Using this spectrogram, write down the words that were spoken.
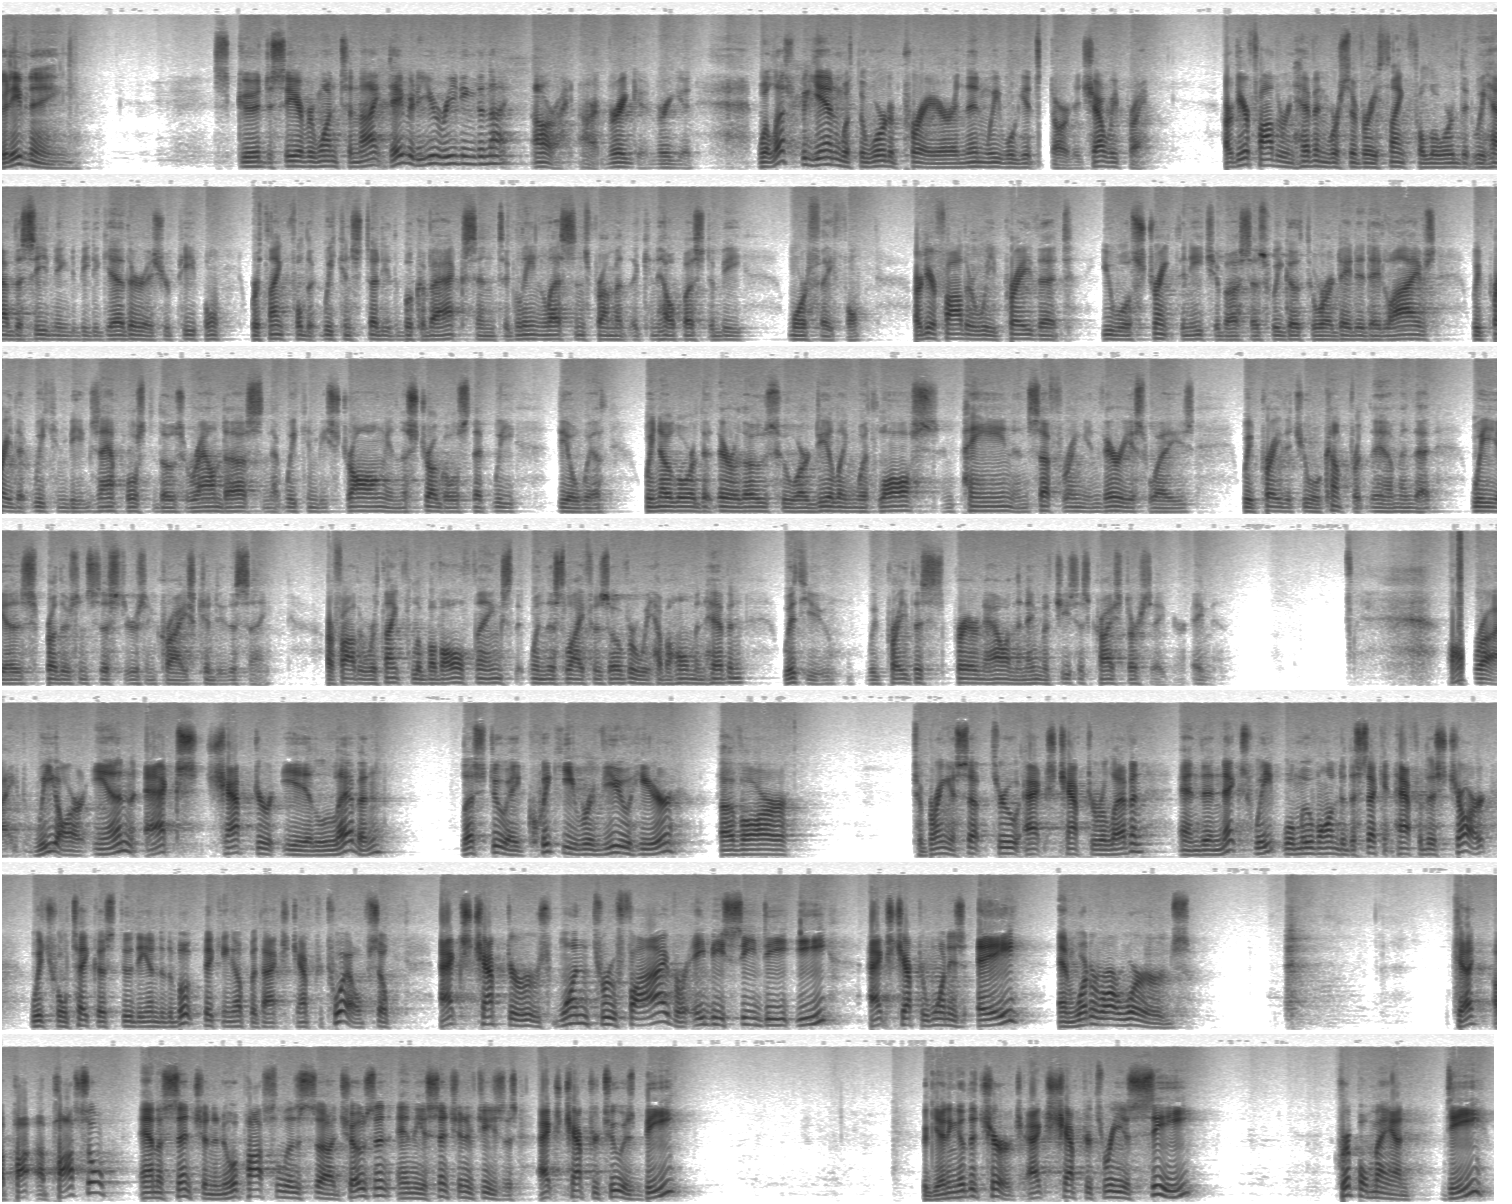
Good evening. It's good to see everyone tonight. David, are you reading tonight? All right, all right, very good, very good. Well, let's begin with the word of prayer and then we will get started. Shall we pray? Our dear Father in heaven, we're so very thankful, Lord, that we have this evening to be together as your people. We're thankful that we can study the book of Acts and to glean lessons from it that can help us to be more faithful. Our dear Father, we pray that you will strengthen each of us as we go through our day to day lives. We pray that we can be examples to those around us and that we can be strong in the struggles that we deal with. We know, Lord, that there are those who are dealing with loss and pain and suffering in various ways. We pray that you will comfort them and that we, as brothers and sisters in Christ, can do the same. Our Father, we're thankful above all things that when this life is over, we have a home in heaven with you. We pray this prayer now in the name of Jesus Christ, our Savior. All right, we are in Acts chapter 11. Let's do a quickie review here of our, to bring us up through Acts chapter 11. And then next week, we'll move on to the second half of this chart, which will take us through the end of the book, picking up with Acts chapter 12. So, Acts chapters 1 through 5 are A, B, C, D, E. Acts chapter 1 is A. And what are our words? Okay, apostle and ascension. A new apostle is uh, chosen, and the ascension of Jesus. Acts chapter 2 is B. Beginning of the church. Acts chapter 3 is C. Cripple man, D.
